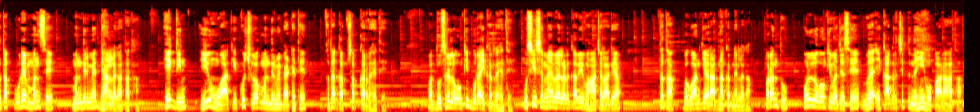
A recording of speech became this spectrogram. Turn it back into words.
तथा पूरे मन से मंदिर में ध्यान लगाता था। एक दिन यूँ हुआ कि कुछ लोग मंदिर में बैठे थे तथा गपशप कर रहे थे और दूसरे लोगों की बुराई कर रहे थे। उसी समय वह लड़का भी वहाँ चला गया तथा भगवान की आराधना करने लगा। परंतु उन लोगों की वजह से वह एकाग्रचित नहीं हो पा रहा था।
